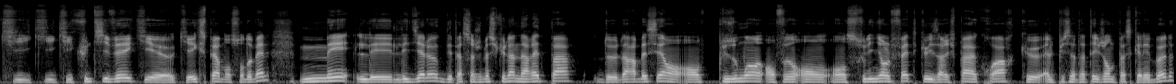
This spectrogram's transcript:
qui, qui, qui est cultivé qui est, euh, qui est expert dans son domaine mais les, les dialogues des personnages masculins n'arrêtent pas de la rabaisser en, en plus ou moins en, faisant, en, en soulignant le fait qu'ils n'arrivent pas à croire qu'elle puisse être intelligente parce qu'elle est bonne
